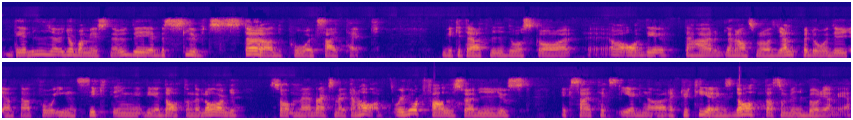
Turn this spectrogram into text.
det vi jobbar med just nu det är beslutsstöd på Excitech. Vilket är att vi då ska, eh, ja, av det, det här leveransområdet hjälper då det är egentligen att få insikt in i det dataunderlag som eh, verksamheten kan ha. Och i vårt fall så är det just Excitechs egna rekryteringsdata som vi börjar med.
